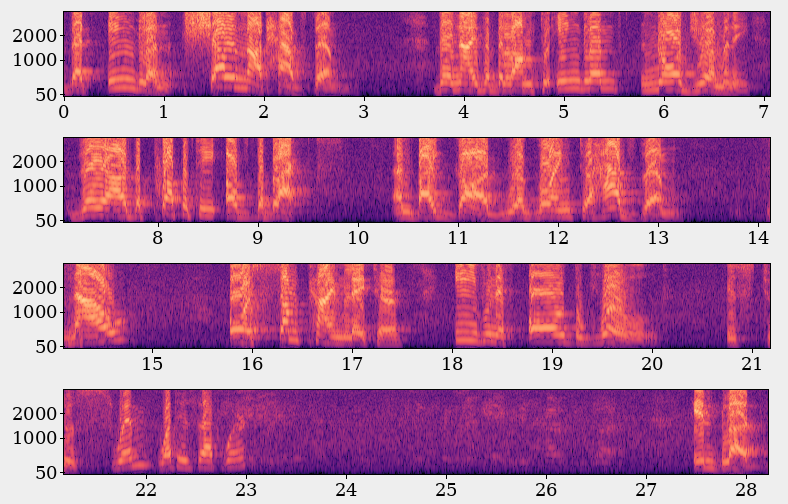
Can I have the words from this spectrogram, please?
that England shall not have them. They neither belong to England nor Germany. They are the property of the blacks. And by God, we're going to have them now or sometime later, even if all the world is to swim. What is that word? in blood.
